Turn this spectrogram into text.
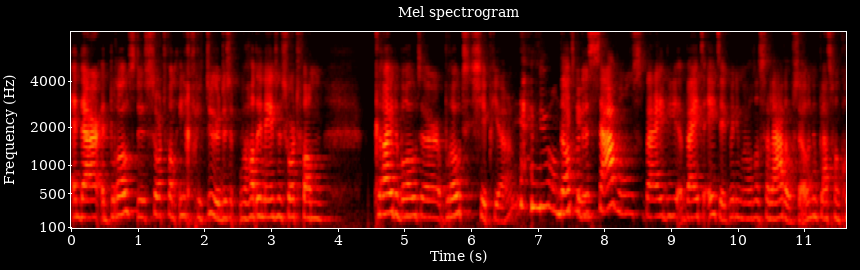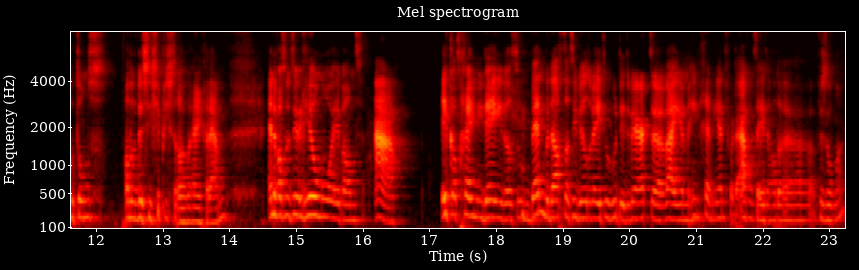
En daar het brood dus soort van in gefrituurd. Dus we hadden ineens een soort van kruidenboter broodchipje. nu. Dat we dus s'avonds bij, die- bij het eten, ik weet niet meer, hadden een salade of zo. En in plaats van croutons hadden we dus die chipjes eroverheen gedaan. En dat was natuurlijk heel mooi, want A, ik had geen idee dat toen Ben bedacht dat hij wilde weten hoe dit werkte, wij een ingrediënt voor het avondeten hadden eh, verzonnen.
